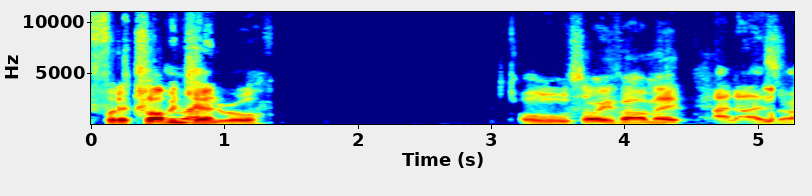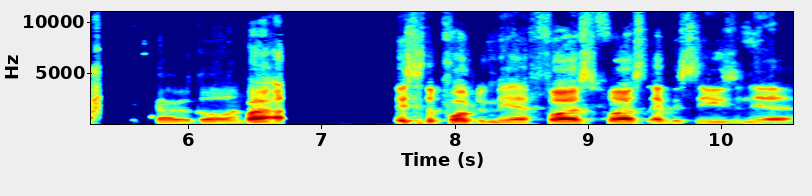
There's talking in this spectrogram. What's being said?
for the club in general. Oh, sorry, Val, mate. I know it's all right. Go, go on. But uh, this is the problem, here. First, first ever season, yeah.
